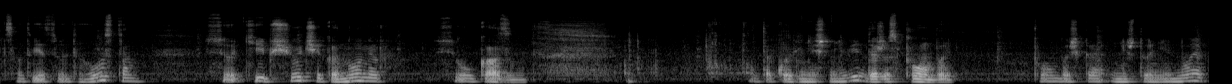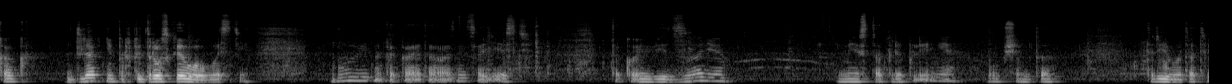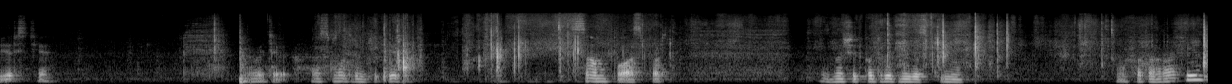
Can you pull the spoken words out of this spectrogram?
Соответствует ГОСТам. Все, тип счетчика, номер, все указано. Вот такой внешний вид, даже с пломбой. Пломбочка не что не иное, как для Днепропетровской области. Ну, видно, какая-то разница есть. Такой вид сзади. Место крепления. В общем-то, три вот отверстия. Давайте рассмотрим теперь сам паспорт. Значит, подробно я скину фотографии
